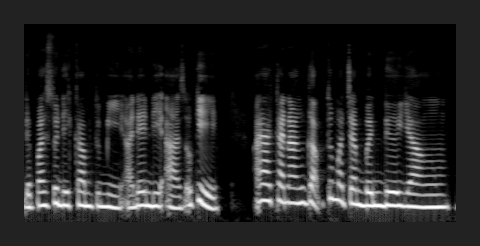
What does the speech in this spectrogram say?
Lepas tu they come to me and then they ask okay I akan anggap tu macam benda yang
